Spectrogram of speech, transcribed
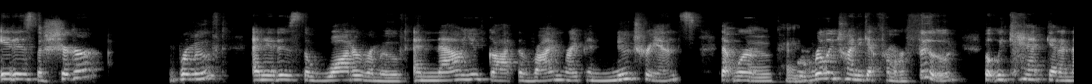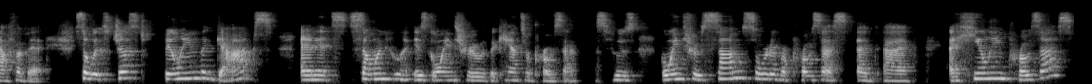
it is the sugar removed and it is the water removed. And now you've got the vine ripened nutrients that we're, okay. we're really trying to get from our food, but we can't get enough of it. So it's just filling the gaps. And it's someone who is going through the cancer process, who's going through some sort of a process, a, a, a healing process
